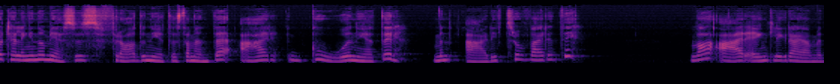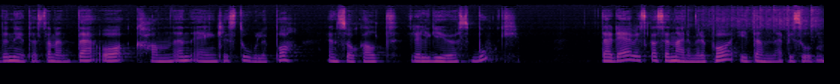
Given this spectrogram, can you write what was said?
Fortellingen om Jesus fra Det nye testamentet er gode nyheter, men er de troverdige? Hva er egentlig greia med Det nye testamentet, og kan en egentlig stole på en såkalt religiøs bok? Det er det vi skal se nærmere på i denne episoden.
